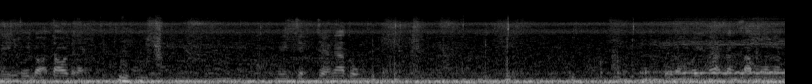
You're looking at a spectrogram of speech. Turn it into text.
thì tôi đọ to rồi đấy mình chỉnh chỉnh ra thùng rồi hơi hát làm xong rồi.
